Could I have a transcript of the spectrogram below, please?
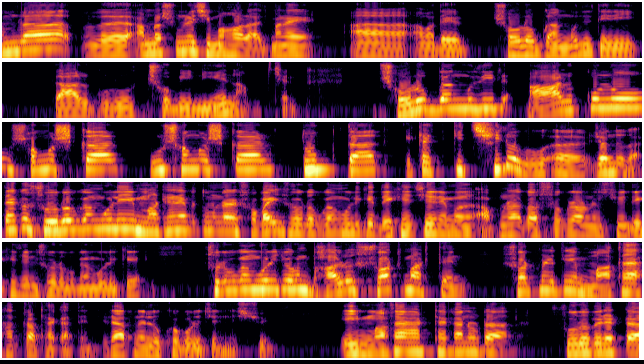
আমরা আমরা শুনেছি মহারাজ মানে আমাদের সৌরভ গাঙ্গুলি তিনি তার গুরুর ছবি নিয়ে নামছেন। সৌরভ গাঙ্গুলির আর কোনো সংস্কার কুসংস্কার তুকতাক এটা কি ছিল জন্দদা দেখো সৌরভ গাঙ্গুলি মাঠে নেমে তোমরা সবাই সৌরভ গাঙ্গুলিকে দেখেছেন এবং আপনারা দর্শকরাও নিশ্চয়ই দেখেছেন সৌরভ গাঙ্গুলিকে। সৌরভ গাঙ্গুলি যখন ভালো শট মারতেন শট মেরে তিনি মাথায় হাতটা ঠেকাতেন। এটা আপনি লক্ষ্য করেছেন নিশ্চয়ই। এই মাথায় হাত ঠেকানোটা সৌরভের একটা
